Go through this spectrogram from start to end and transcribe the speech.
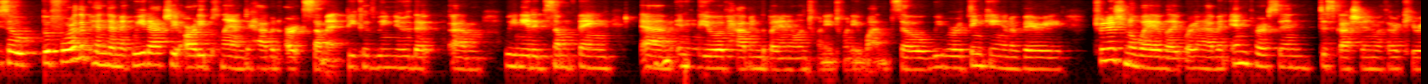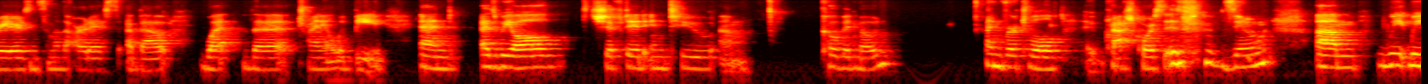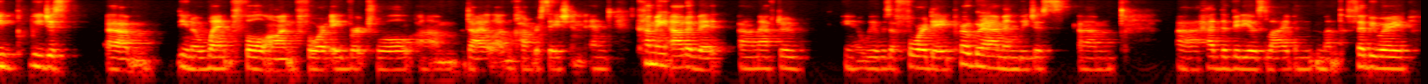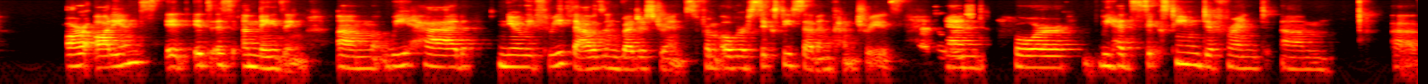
so before the pandemic, we had actually already planned to have an art summit because we knew that um, we needed something um, in lieu of having the biennial in 2021. So we were thinking in a very traditional way of like, we're going to have an in person discussion with our curators and some of the artists about what the triennial would be. And as we all shifted into um, COVID mode, and virtual crash courses, Zoom, um, we, we, we just um, you know, went full on for a virtual um, dialogue and conversation. And coming out of it um, after, you know, it was a four day program and we just um, uh, had the videos live in the month of February. Our audience, it, it's, it's amazing. Um, we had nearly 3,000 registrants from over 67 countries. And for, we had 16 different um, uh,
